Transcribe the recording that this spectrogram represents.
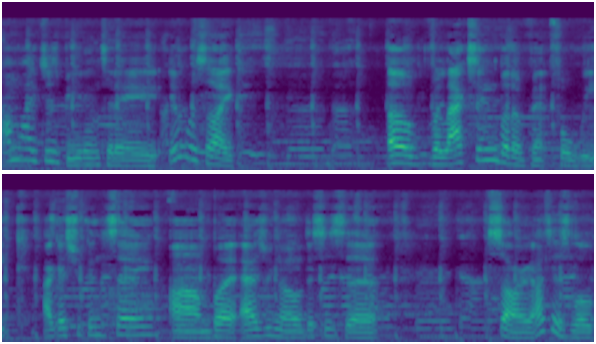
I'm like just beating today. It was like a relaxing but eventful week, I guess you can say. Um, but as you know, this is the. Sorry, I just low,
